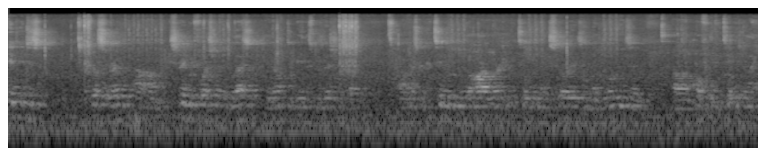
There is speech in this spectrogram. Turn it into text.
it, it just feels surreal. I'm extremely fortunate and blessed, you know, to be in this position. So um, I'm just to continue to do the hard work and continue to make stories and make movies and um, hopefully continue to like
